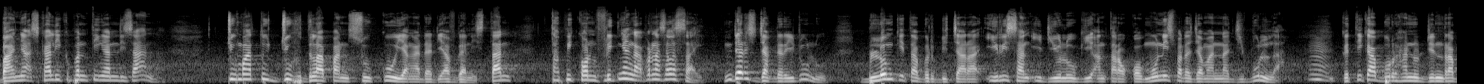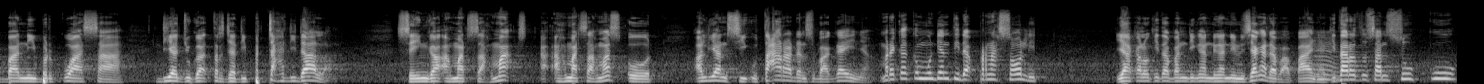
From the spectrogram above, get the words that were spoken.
Banyak sekali kepentingan di sana. Cuma tujuh delapan suku yang ada di Afghanistan, tapi konfliknya nggak pernah selesai. Ini dari sejak dari dulu. Belum kita berbicara irisan ideologi antara komunis pada zaman Najibullah. Hmm. Ketika Burhanuddin Rabbani berkuasa, dia juga terjadi pecah di dalam. Sehingga Ahmad Sahma, Ahmad Sahmasud, aliansi utara dan sebagainya. Mereka kemudian tidak pernah solid. Ya kalau kita bandingkan dengan Indonesia nggak ada apa-apanya. Hmm. Kita ratusan suku,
